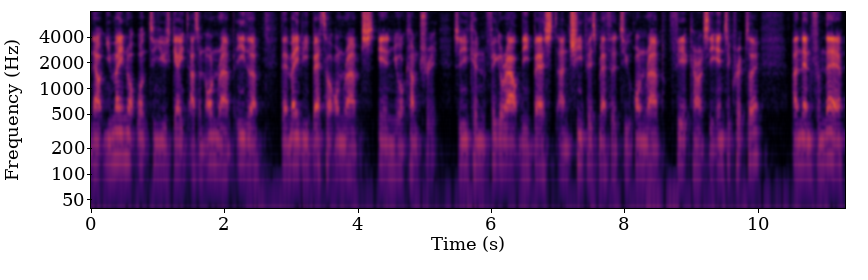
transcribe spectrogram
Now, you may not want to use Gate as an on-ramp either. There may be better on-ramps in your country. So you can figure out the best and cheapest method to on-ramp fiat currency into crypto. And then from there,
